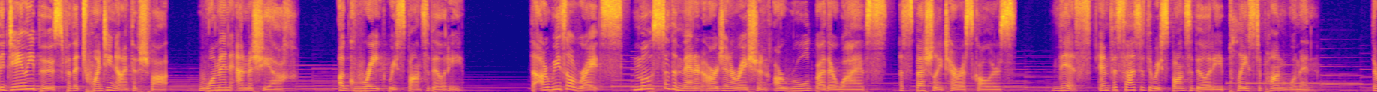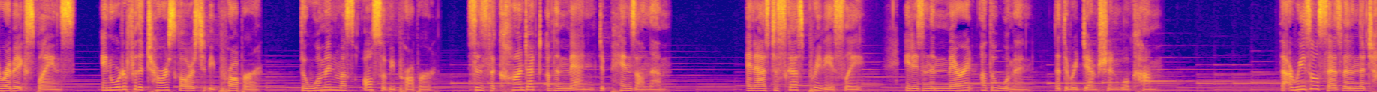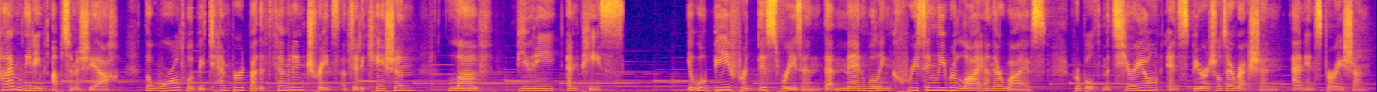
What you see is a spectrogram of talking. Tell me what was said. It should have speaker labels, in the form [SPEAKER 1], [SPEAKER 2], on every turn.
[SPEAKER 1] The daily boost for the 29th of Shvat, Woman and Mashiach, a great responsibility. The Arizal writes Most of the men in our generation are ruled by their wives, especially Torah scholars. This emphasizes the responsibility placed upon women. The Rebbe explains In order for the Torah scholars to be proper, the woman must also be proper, since the conduct of the men depends on them. And as discussed previously, it is in the merit of the woman that the redemption will come. The Arizal says that in the time leading up to Mashiach, the world will be tempered by the feminine traits of dedication, love, beauty, and peace. It will be for this reason that men will increasingly rely on their wives for both material and spiritual direction and inspiration.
